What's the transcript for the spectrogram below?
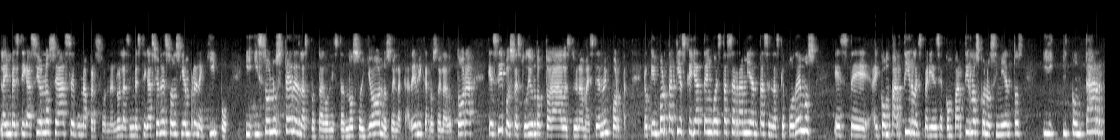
la investigación no se hace una persona, ¿no? Las investigaciones son siempre en equipo y, son ustedes las protagonistas, no soy yo, no soy la académica, no soy la doctora, que sí, pues estudié un doctorado, estudié una maestría, no importa. Lo que importa aquí es que ya tengo estas herramientas en las que podemos este, compartir la experiencia, compartir los conocimientos y, y contar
